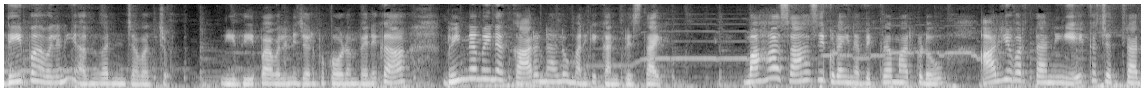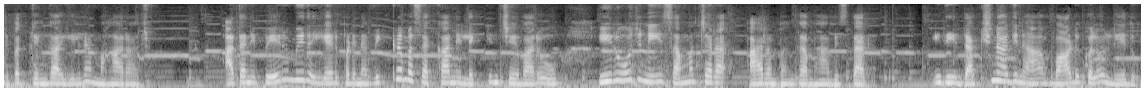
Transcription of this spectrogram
దీపావళిని అభివర్ణించవచ్చు. ఈ దీపావళిని జరుపుకోవడం వెనుక భిన్నమైన కారణాలు మనకి కనిపిస్తాయి. మహాసాహసికుడైన విక్రమార్కుడు ఆర్యవర్తాన్ని ఏకఛత్రాధిపత్యంగా ఏలిన మహారాజు. అతని పేరు మీద ఏర్పడిన విక్రమ శకాన్ని లెక్కించేవారు ఈ రోజుని సంవత్సర ఆరంభంగా భావిస్తారు. ఇది దక్షిణాదిన వాడుకలో లేదు.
